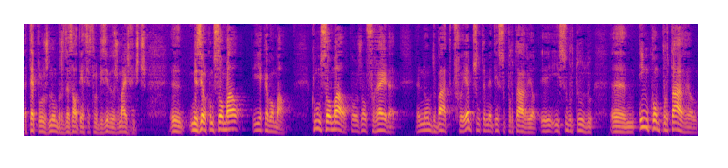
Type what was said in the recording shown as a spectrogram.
até pelos números das audiências televisivas, os mais vistos. Mas ele começou mal e acabou mal. Começou mal com o João Ferreira, num debate que foi absolutamente insuportável e, e sobretudo, incomportável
